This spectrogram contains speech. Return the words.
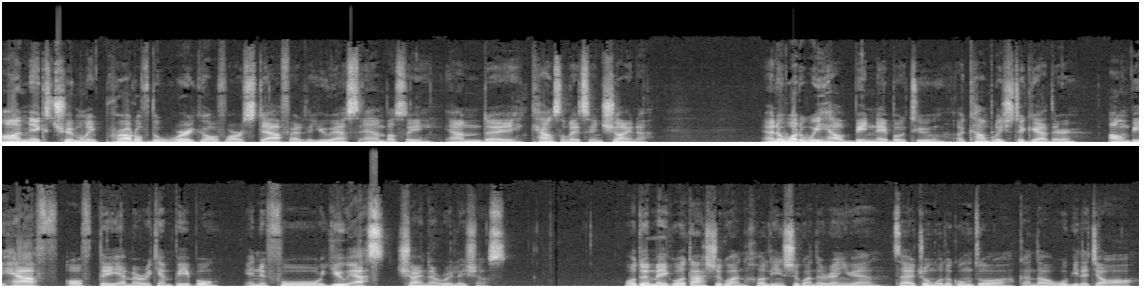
I'm extremely proud of the work of our staff at the U.S. Embassy and the consulates in China, and what we have been able to accomplish together on behalf of the American people and for U.S.-China relations. 我对美国大使馆和领事馆的人员在中国的工作感到无比的骄傲。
